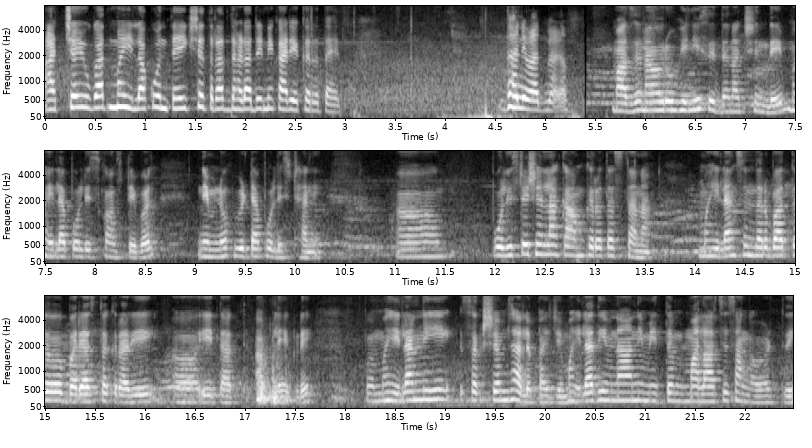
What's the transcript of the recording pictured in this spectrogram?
आजच्या युगात महिला कोणत्याही क्षेत्रात धडाधीने कार्य करत आहेत. धन्यवाद मॅडम. माझं नाव रोहिणी सिद्धनाथ शिंदे महिला पोलीस कॉन्स्टेबल नेमणूक विटा पोलीस ठाणे. पोलीस स्टेशनला काम करत असताना महिलांसंदर्भात बऱ्याच तक्रारी येतात आपल्या इकडे. पण महिलांनी सक्षम झालं पाहिजे. महिला दिनानिमित्त मला असे सांगावं वाटते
